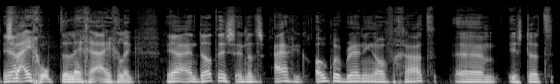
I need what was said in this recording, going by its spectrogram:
Het zwijgen op te leggen eigenlijk. Ja, en dat is, en dat is eigenlijk ook waar branding over gaat. ehm, is dat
